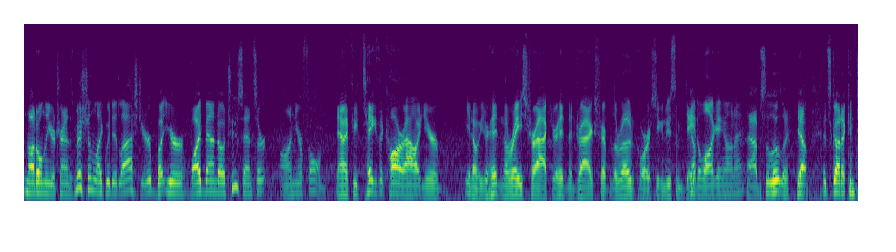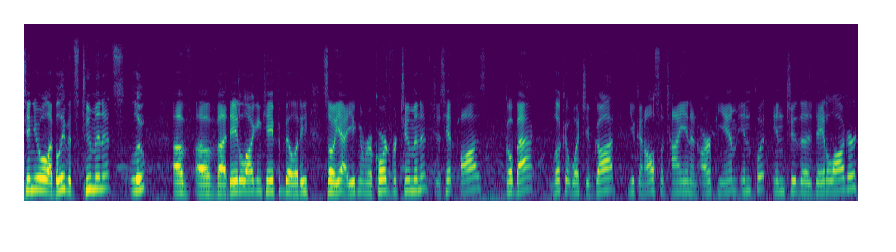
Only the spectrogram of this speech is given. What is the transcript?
not only your transmission like we did last year, but your wideband O2 sensor on your phone. Now, if you take the car out and you're, you know, you're hitting the racetrack, you're hitting the drag strip or the road course, you can do some data Yep. logging on it. Absolutely. Yep. It's got a continual, I believe it's two minutes loop of, of uh, data logging capability. So, yeah, you can record for two minutes, just hit pause, go back, look at what you've got. You can also tie in an RPM input into the data logger,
